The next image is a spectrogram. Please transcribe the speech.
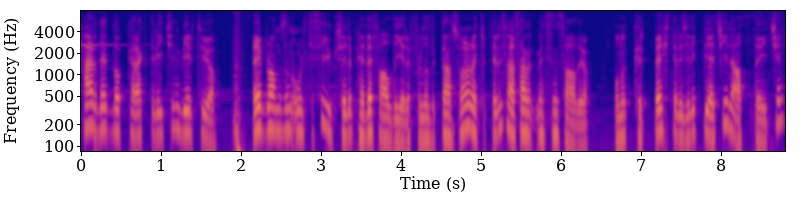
Her Deadlock karakteri için bir tüyo. Abrams'ın ultisi yükselip hedef aldığı yere fırladıktan sonra rakipleri sersem etmesini sağlıyor. Bunu 45 derecelik bir açıyla attığı için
